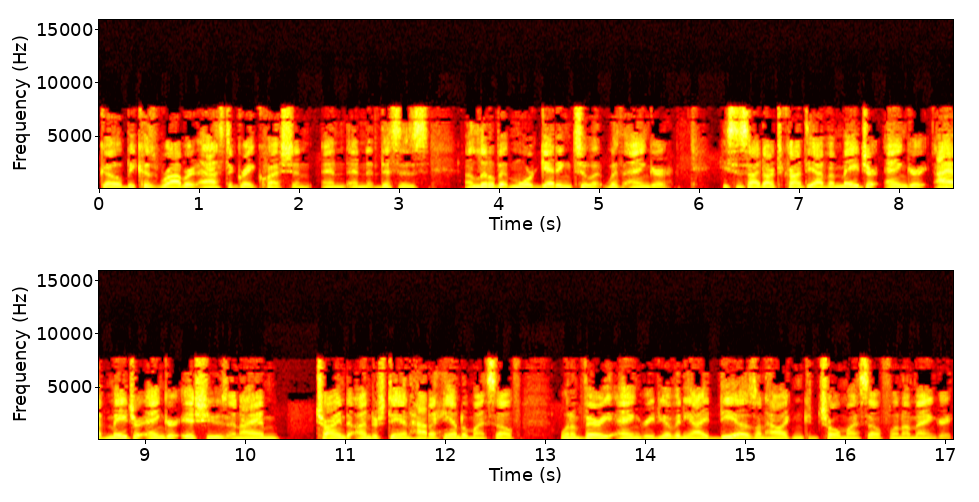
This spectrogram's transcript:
go because Robert asked a great question and and this is a little bit more getting to it with anger. He says, "Hi Dr. Conte. I have a major anger I have major anger issues and I am trying to understand how to handle myself when I'm very angry. Do you have any ideas on how I can control myself when I'm angry?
